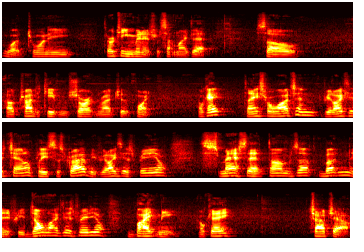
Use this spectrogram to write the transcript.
what, 20, 13 minutes or something like that. So I'll try to keep them short and right to the point. Okay, thanks for watching. If you like this channel, please subscribe. If you like this video, smash that thumbs up button. And if you don't like this video, bite me. Okay? Ciao, ciao.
